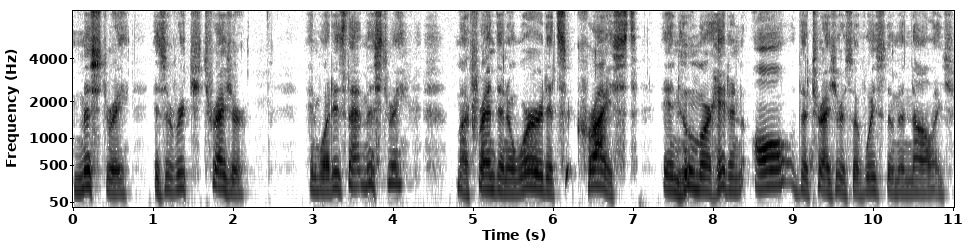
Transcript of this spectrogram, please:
mystery is a rich treasure. And what is that mystery? My friend, in a word, it's Christ, in whom are hidden all the treasures of wisdom and knowledge.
